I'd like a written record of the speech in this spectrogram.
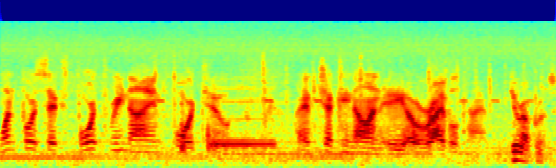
146-43942. I am checking on a arrival time. You're up, Rose.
